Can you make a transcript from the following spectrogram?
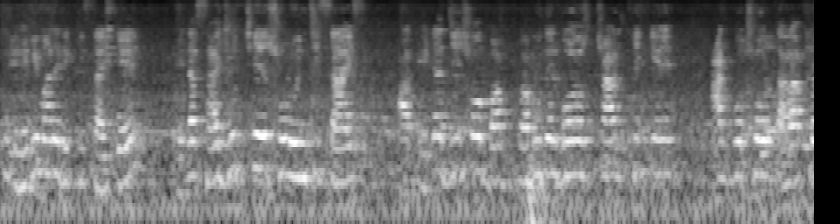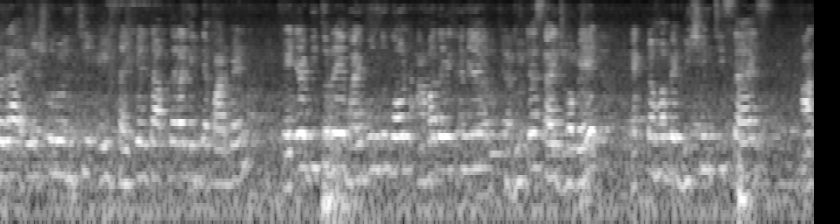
খুব হেভি মানের একটি সাইকেল। এটা সাইজ হচ্ছে ষোলো ইঞ্চি সাইজ আর এটা যেসব বাবুদের বয়স চার থেকে আট বছর, তারা আপনারা এই ষোলো ইঞ্চি এই সাইকেলটা আপনারা নিতে পারবেন। এটার ভিতরে ভাই বন্ধুগণ আমাদের এখানে দুইটা সাইজ হবে। একটা হবে বিশ ইঞ্চি সাইজ আর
